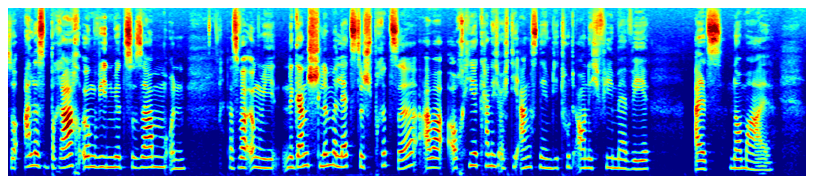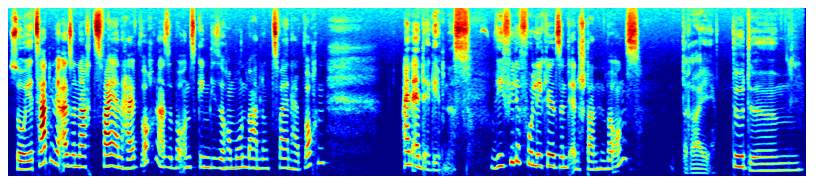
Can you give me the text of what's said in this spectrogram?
so alles brach irgendwie in mir zusammen und das war irgendwie eine ganz schlimme letzte Spritze, aber auch hier kann ich euch die Angst nehmen, die tut auch nicht viel mehr weh als normal. So, jetzt hatten wir also nach zweieinhalb Wochen, also bei uns ging diese Hormonbehandlung zweieinhalb Wochen, ein Endergebnis. Wie viele Follikel sind entstanden bei uns? Drei. Dödüm.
